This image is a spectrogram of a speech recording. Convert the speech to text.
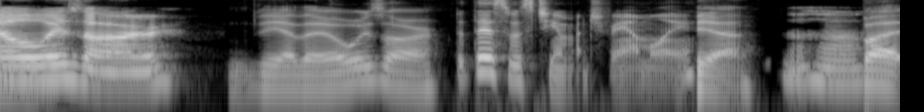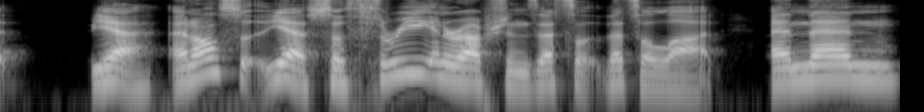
Um, always are. yeah, they always are. But this was too much family. Yeah. Uh huh. but yeah and also yeah so three interruptions that's a, that's a lot and then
